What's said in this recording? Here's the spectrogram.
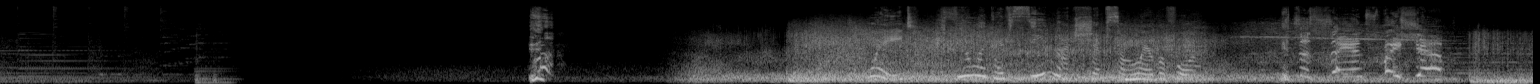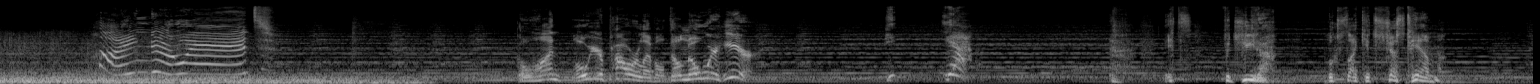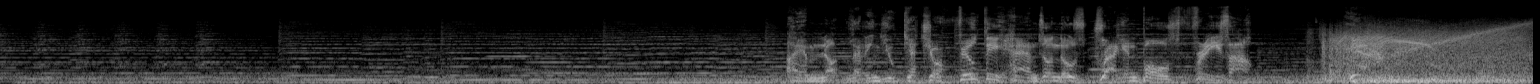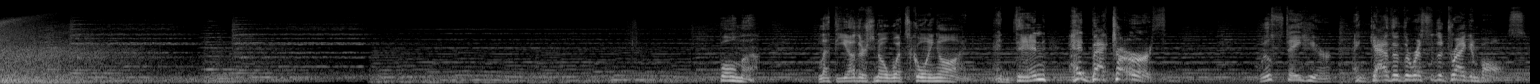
Wait, I feel like I've seen that ship somewhere before. it's a Saiyan spaceship! I knew it! Gohan, lower your power level. They'll know we're here. Yeah, It's Vegeta. Looks like it's just him. I am not letting you get your filthy hands on those Dragon Balls, Frieza! Bulma, let the others know what's going on, and then head back to Earth. We'll stay here and gather the rest of the Dragon Balls.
